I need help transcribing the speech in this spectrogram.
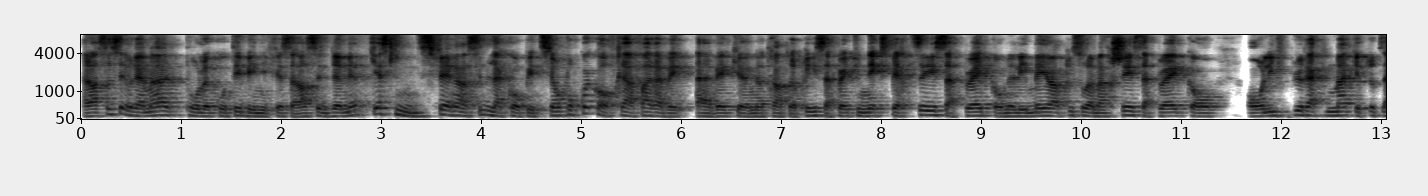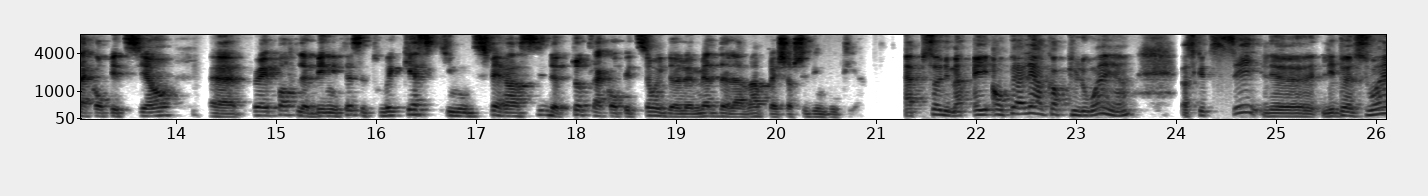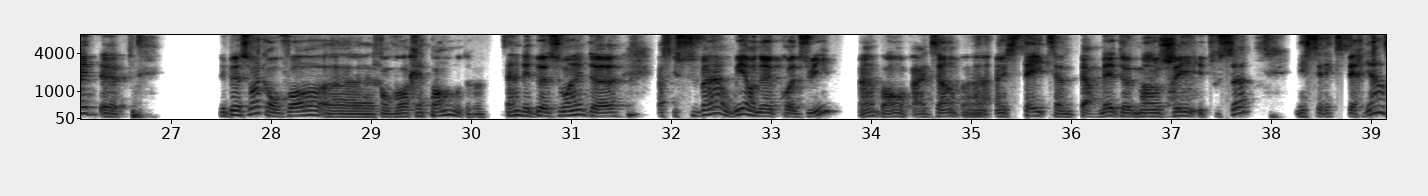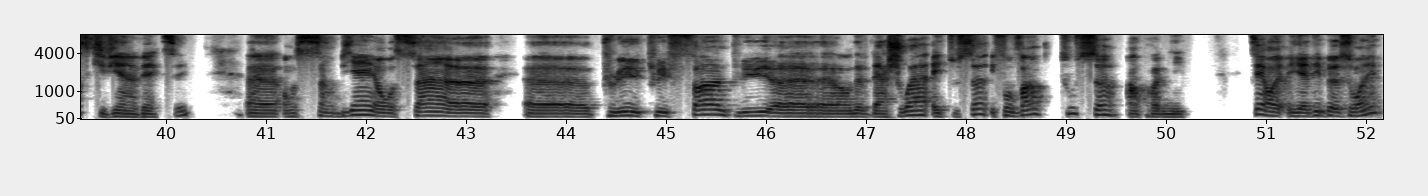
Alors ça, c'est vraiment pour le côté bénéfice. Alors, c'est de mettre qu'est-ce qui nous différencie de la compétition. Pourquoi qu'on ferait affaire avec, avec euh, notre entreprise? Ça peut être une expertise, ça peut être qu'on a les meilleurs prix sur le marché, ça peut être qu'on on livre plus rapidement que toute la compétition. Euh, peu importe le bénéfice, c'est de trouver qu'est-ce qui nous différencie de toute la compétition et de le mettre de l'avant pour aller chercher des nouveaux clients. Absolument. Et on peut aller encore plus loin, hein, parce que tu sais, le, les besoins, les besoins qu'on va euh, qu'on va répondre, hein, les besoins de, parce que souvent, oui, on a un produit, Hein? Bon, par exemple, un, steak, ça me permet de manger et tout ça, mais c'est l'expérience qui vient avec. Tu sais. Euh, on se sent bien, on se sent euh, euh, plus plus fun, plus on a de la joie et tout ça. Il faut vendre tout ça en premier. Tu sais, il y a des besoins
